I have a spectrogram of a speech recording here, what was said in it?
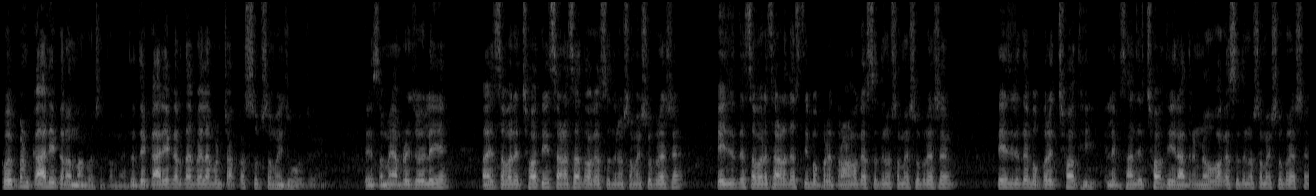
કોઈ પણ કાર્ય કરવા માંગો છો તમે, તો તે કાર્ય કરતાં પહેલાં પણ ચોક્કસ શુભ સમય જોવો જોઈએ તે સમય આપણે જોઈ લઈએ, આજે સવારે છથી સાડા સાત વાગ્યા સુધીનો સમય શુભ રહેશે. એ જ રીતે સવારે સાડા દસથી બપોરે ત્રણ વાગ્યા સુધીનો સમય શુભ રહેશે. તે જ રીતે બપોરે છથી એટલે કે સાંજે છથી રાત્રે નવ વાગ્યા સુધીનો સમય શુભ રહેશે.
